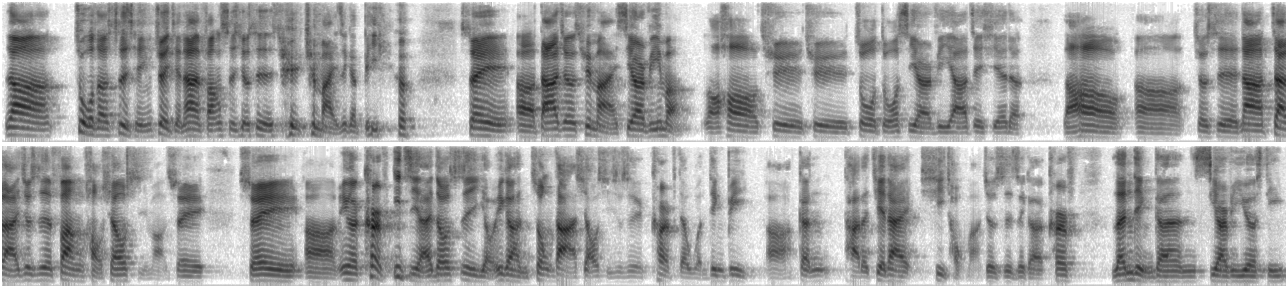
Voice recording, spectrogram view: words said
那做的事情最简单的方式就是 去去买这个币，所以呃，大家就去买 CRV 嘛，然后去去做多 CRV 啊这些的，然后呃，就是那再来就是放好消息嘛，所以所以啊，因为 Curve 一直以来都是有一个很重大的消息，就是 Curve 的稳定币啊，跟它的借贷系统嘛，就是这个 Curve。Lending 跟 CRVUSD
